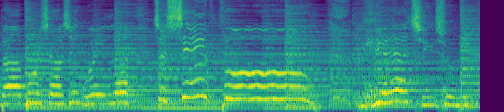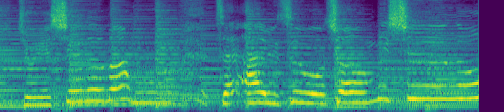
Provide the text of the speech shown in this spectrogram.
怕不小心毁了这幸福。越清楚就越显得盲目，在爱与自我中迷失路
